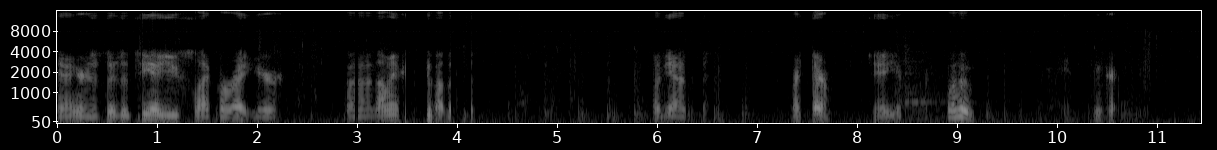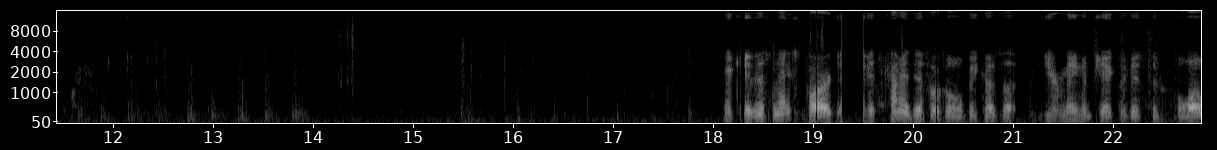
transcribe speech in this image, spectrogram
Yeah, here it is. There's a TAU sniper right here. Uh, many people think about this. But yeah, right there. TAU. Woohoo! Okay. Okay, this next part, it's kind of difficult because uh, your main objective is to blow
